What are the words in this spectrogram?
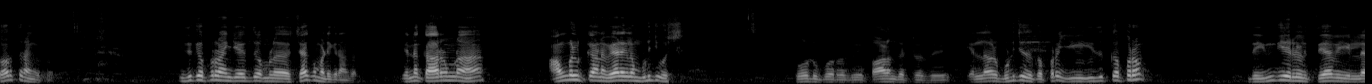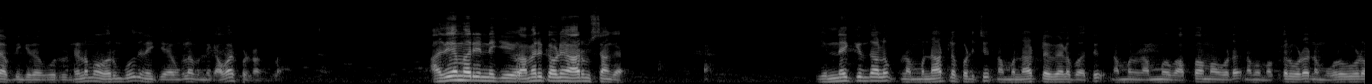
துரத்துறாங்க இப்போ. இதுக்கப்புறம் அங்கே வந்து நம்மளை சேர்க்க மாட்டேங்கிறாங்க. என்ன காரணம்னா அவங்களுக்கான வேலைகளை முடிஞ்சு போச்சு. ரோடு போடுறது பாலம் கட்டுறது எல்லாரும் முடிஞ்சதுக்கப்புறம் இதுக்கப்புறம் இந்த இந்தியர்களுக்கு தேவையில்லை அப்படிங்கிற ஒரு நிலைமை வரும்போது இன்னைக்கு அவங்களாம் இன்னைக்கு அவாய்ட் பண்ணுறாங்களா அதே மாதிரி இன்னைக்கு அமெரிக்காவிலையும் ஆரம்பிச்சிட்டாங்க. என்னைக்கு இருந்தாலும் நம்ம நாட்டில் படித்து நம்ம நாட்டில் வேலை பார்த்து நம்ம நம்ம அப்பா அம்மாவோட நம்ம மக்களோட நம்ம உறவோட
